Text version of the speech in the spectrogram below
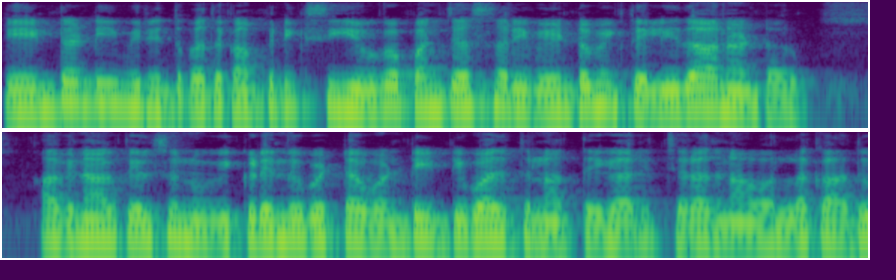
ఏంటండి మీరు ఇంత పెద్ద కంపెనీకి సీఈఓగా పనిచేస్తున్నారు ఇవేంటో మీకు తెలియదా అని అంటారు. అవి నాకు తెలుసు నువ్వు ఇక్కడ ఎందుకు పెట్టావు అంటే ఇంటి బాధ్యతలు నా అత్తయ్య గారు ఇచ్చారు అది నా వల్ల కాదు.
